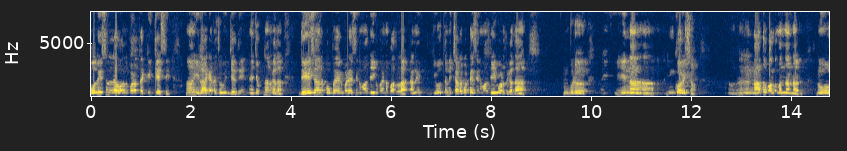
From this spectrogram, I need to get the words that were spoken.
పోలీసుల లెవెల్ని కూడా తగ్గించేసి ఇలాగైనా చూపించేది. నేను చెప్తున్నాను కదా దేశానికి ఉపయోగపడే సినిమాలు తీయకపోయినా పర్లా కానీ యూత్ని చెడగొట్టే సినిమాలు తీయకూడదు కదా. ఇప్పుడు ఈయన ఇంకో విషయం. నాతో కొంతమంది అన్నారు నువ్వు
